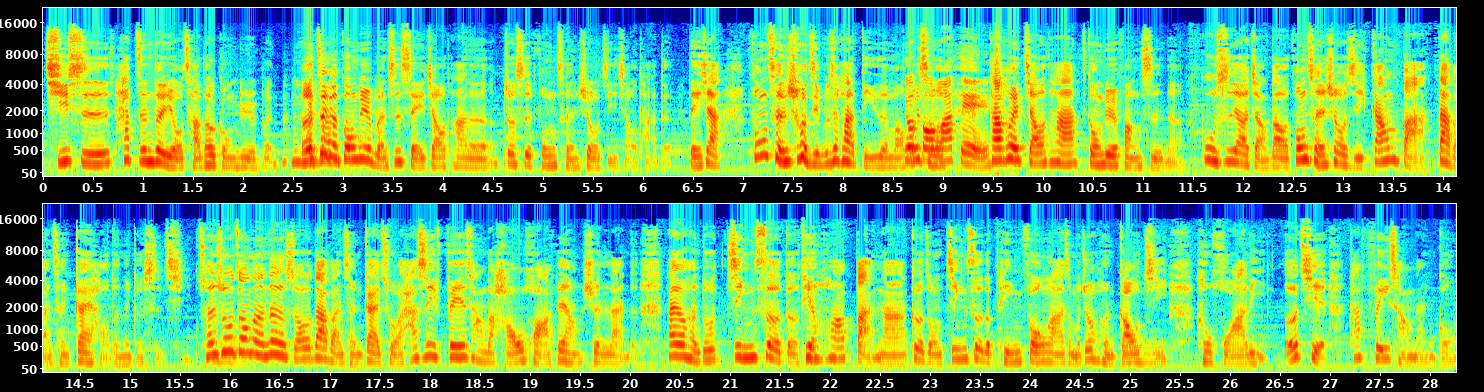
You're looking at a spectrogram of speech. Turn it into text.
其实他真的有查到攻略本，而这个攻略本是谁教他的呢？就是丰臣秀吉教他的。等一下，丰臣秀吉不是他的敌人吗？为什么他会教他攻略方式呢？故事要讲到丰臣秀吉刚把大阪城盖好的那个时期，传说中的那个时候大阪城盖出来，它是非常的豪华、非常绚烂的，它有很多金色的天花板啊，各种金色的屏风啊，什么就很高级、很华丽，而且它非常难攻，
